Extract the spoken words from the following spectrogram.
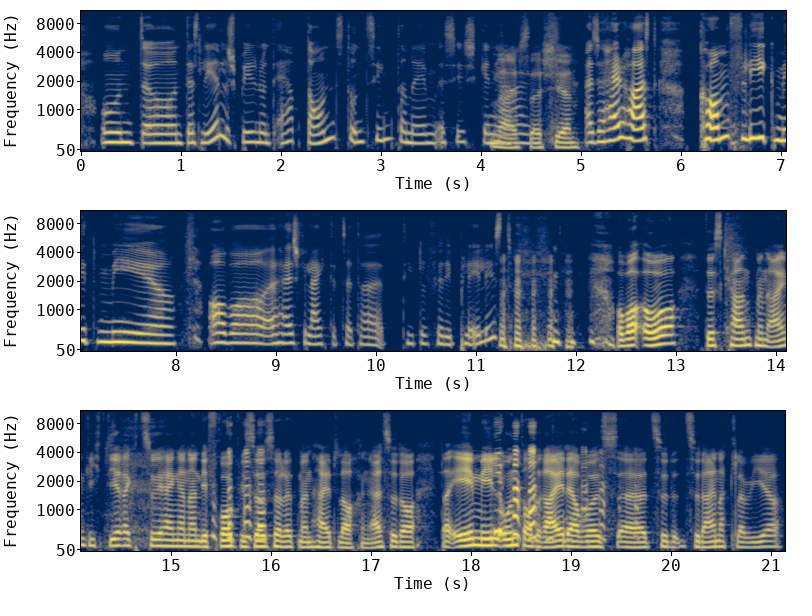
und, äh, und das Lied spielen und er tanzt und singt daneben. Es ist genial. Nice, sehr schön. Also hell heißt, komm flieg mit mir. Aber er heißt vielleicht jetzt nicht der Titel für die Playlist. Aber, aber das kann man eigentlich direkt zuhängen an die Frage, wieso soll man heute lachen? Also der, der Emil unter drei, der was äh, zu, zu deiner Klavier,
